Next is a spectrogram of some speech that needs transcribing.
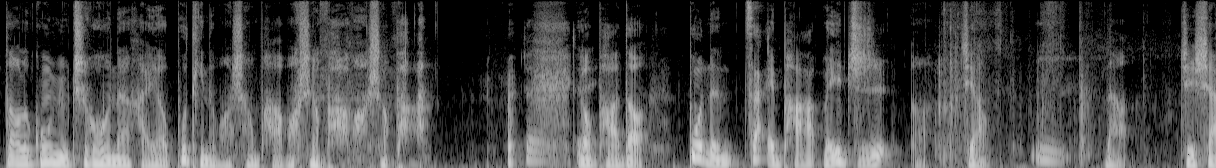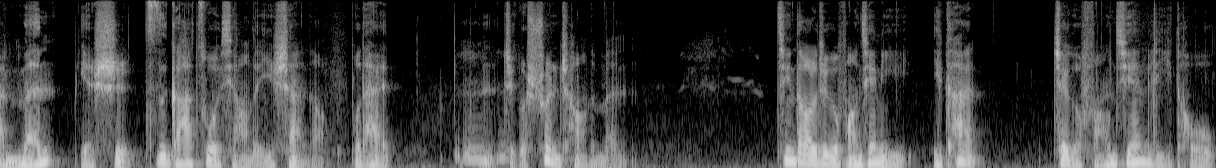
到了公寓之后呢，还要不停的往上爬，往上爬，往上爬，对要爬到不能再爬为止啊！这样，嗯那这扇门也是吱嘎作响的一扇啊，不太嗯这个顺畅的门。进到了这个房间里一看，这个房间里头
